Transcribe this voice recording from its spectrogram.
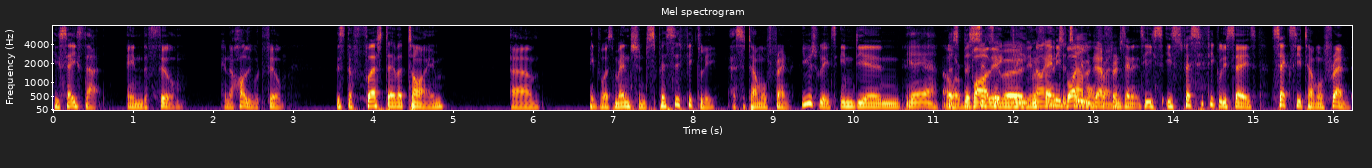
he says that in the film, in a Hollywood film. This is the first ever time um, it was mentioned specifically as a Tamil friend. Usually it's Indian Yeah, yeah. Or Bollywood, you know, any to Tamil Bollywood reference friend. in it. He, he specifically says sexy Tamil friend.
